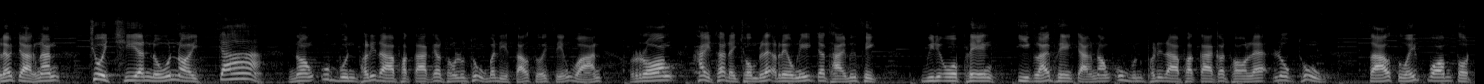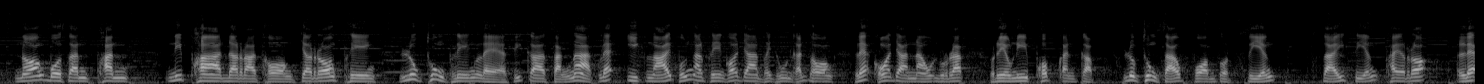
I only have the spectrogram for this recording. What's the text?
แล้วจากนั้นช่วยเชียร์หนูหน่อยจ้า น้องอุ้มบุญภริดาภกาแก้วทองลูกทุ่งบัณฑิตสาวสวยเสียงหวาน ร้องให้ท่านได้ชมและเร็วนี้จะถ่ายมิวสิกวิดีโอเพลงอีกหลายเพลงจากน้องอุ้มบุญภริดาภกาแก้วทองและลูกทุ่ง สาวสวยฟอร์มสดน้องโบซันพันธ์นิพาดาราทองจะร้องเพลง ลูกทุ่งเพลงแหล่สิกาสังนาค และอีกหลายผลงานเพลงของอาจารย์ไพฑูรย์ขันทอง และของอาจารย์นาวอนุรักษ์เร็วนี้พบกันกับลูกทุ่งสาวฟอร์มสดเสียง ใสเสียงไพเราะและ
